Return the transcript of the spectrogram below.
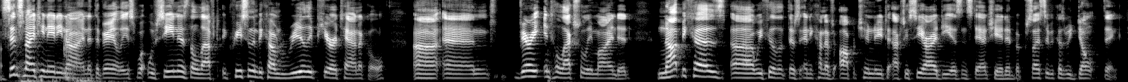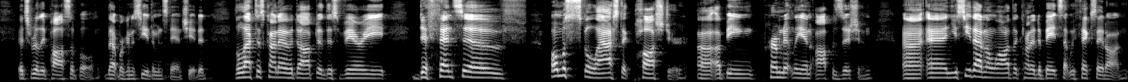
since 1989 at the very least what we've seen is the left increasingly become really puritanical uh, and very intellectually minded not because uh, we feel that there's any kind of opportunity to actually see our ideas instantiated, but precisely because we don't think it's really possible that we're going to see them instantiated. The left has kind of adopted this very defensive, almost scholastic posture uh, of being permanently in opposition. Uh, and you see that in a lot of the kind of debates that we fixate on,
